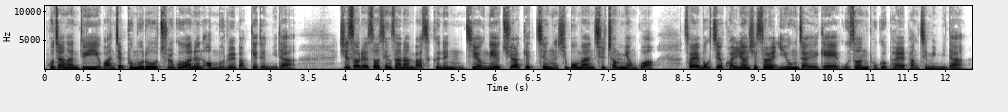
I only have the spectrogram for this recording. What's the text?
포장한 뒤 완제품으로 출고하는 업무를 맡게 됩니다. 시설에서 생산한 마스크는 지역 내 취약계층 15만 7천 명과 사회복지 관련 시설 이용자에게 우선 보급할 방침입니다.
